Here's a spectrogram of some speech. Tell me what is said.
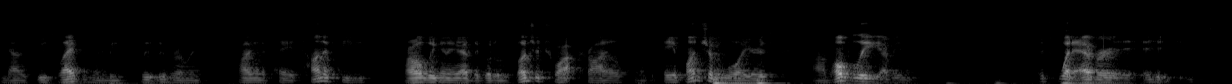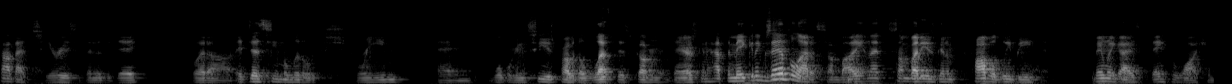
and now this dude's life is going to be completely ruined. He's probably going to pay a ton of fees. Probably going to have to go to a bunch of tri- trials. Going to have to pay a bunch of lawyers. Um, hopefully, I mean, it's whatever. It, it, it's not that serious at the end of the day, but uh, it does seem a little extreme. And what we're going to see is probably the leftist government there is going to have to make an example out of somebody, and that somebody is going to probably be him. But anyway, guys, thanks for watching.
